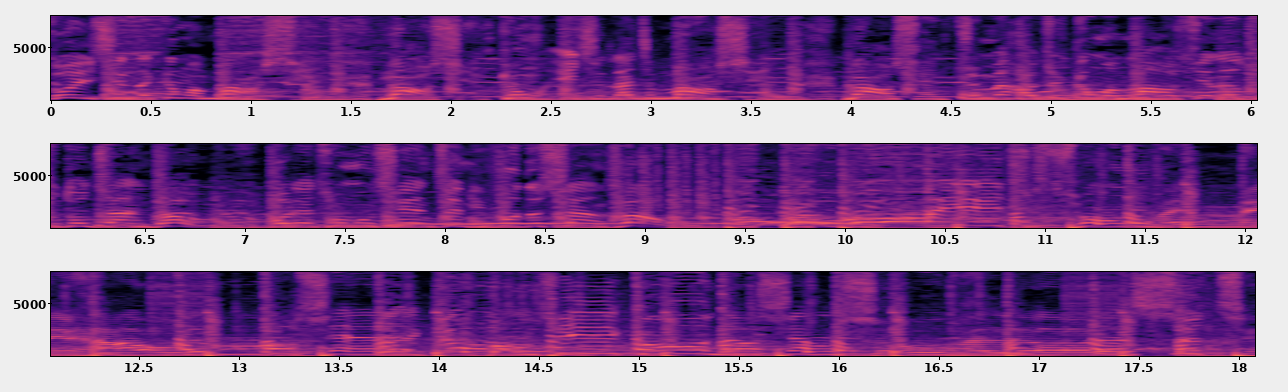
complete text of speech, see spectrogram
所以现在跟我冒险，冒险，跟我一起来这冒险，冒险，准备好就跟我冒险了，主动战斗。我在冲锋陷阵，你负责善后。和我一起重回美好的冒险，忘记苦恼，享受快乐的时间。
